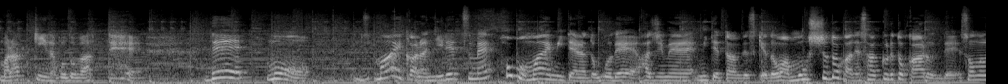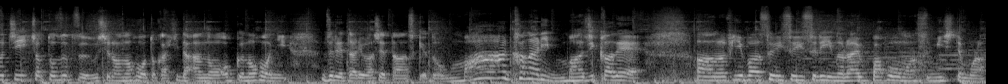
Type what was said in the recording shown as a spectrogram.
まあ、ラッキーなことがあってでもう前から2列目ほぼ前みたいなとこで初め見てたんですけど、まあ、モッシュとかねサークルとかあるんでそのうちちょっとずつ後ろの方とかひだあの奥の方にずれたりはしてたんですけどまあかなり間近であのフィーバー333のライブパフォーマンス見せてもらっ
